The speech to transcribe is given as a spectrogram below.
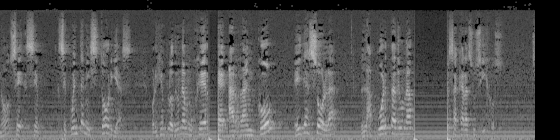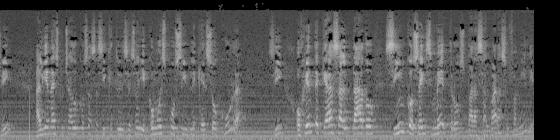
¿no? Se, se, se cuentan historias, por ejemplo, de una mujer que arrancó ella sola la puerta de una para sacar a sus hijos, ¿sí? Alguien ha escuchado cosas así que tú dices, oye, ¿cómo es posible que eso ocurra? ¿Sí? O gente que ha saltado 5 o 6 metros para salvar a su familia.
